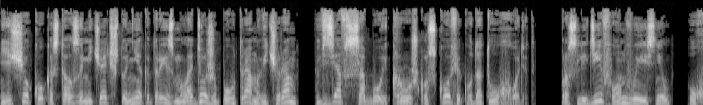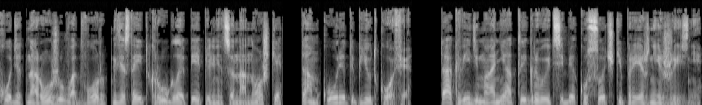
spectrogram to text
Еще Кока стал замечать, что некоторые из молодежи по утрам и вечерам, взяв с собой кружку с кофе, куда-то уходят. Проследив, он выяснил, уходят наружу, во двор, где стоит круглая пепельница на ножке, там курят и пьют кофе. Так, видимо, они отыгрывают себе кусочки прежней жизни.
